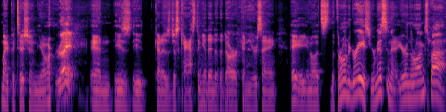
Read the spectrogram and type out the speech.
my petition? You know, right. and he's he kind of is just casting it into the dark, and you're saying, hey, you know, it's the throne of grace. You're missing it. You're in the wrong spot,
